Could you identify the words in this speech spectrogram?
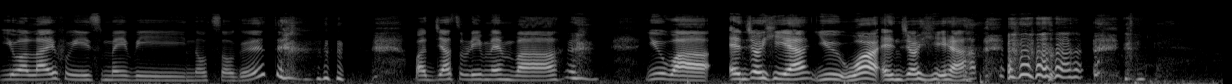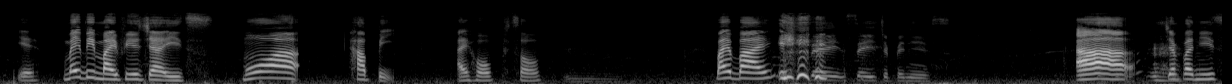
your life is maybe not so good. but just remember, you were enjoy here. You were enjoy here. yeah, maybe my future is more happy. I hope so. Bye bye. say say Japanese. ああ、ジャパニーズ。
